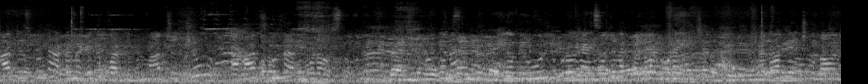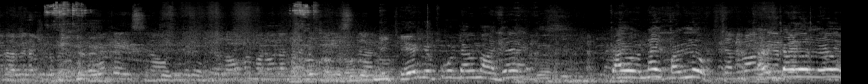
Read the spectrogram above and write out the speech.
మార్చేసుకుంటే ఆటోమేటిక్గా పడుతుంది. మార్చొచ్చు ఆ మార్చుకుంటే అది కూడా వస్తుంది. ఓకేనా? ఇక మీ ఊరికి ఇప్పుడు ఒక ఐదు సంవత్సరాల కలవర్ కూడా ఇచ్చారు. కలవర్ తెచ్చుకుందాం ఇప్పుడు అరవై ఓకే ఇస్తున్నాం ఇంకా లోపల మన వాళ్ళందరూ చేయిస్తున్నారు ఉన్నాయి పళ్ళు. లేవు.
